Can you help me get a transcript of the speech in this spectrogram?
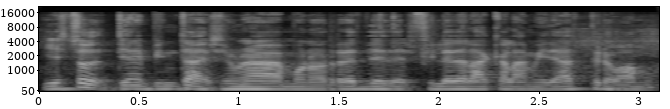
Y esto tiene pinta de ser una monorred de desfile de la calamidad, pero vamos.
